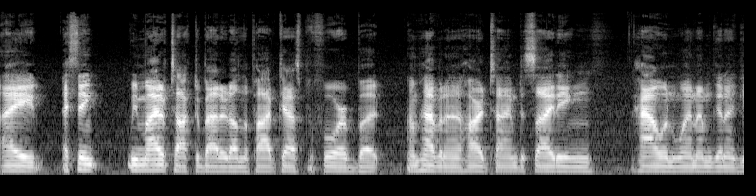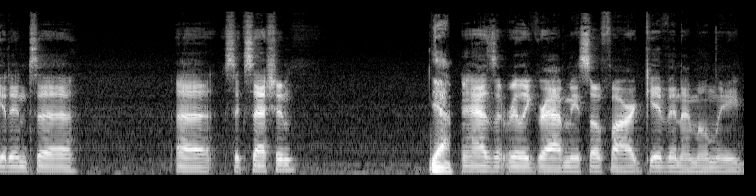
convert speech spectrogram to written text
I I think we might have talked about it on the podcast before, but I'm having a hard time deciding how and when I'm gonna get into uh, Succession. yeah It hasn't really grabbed me so far, given I'm only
